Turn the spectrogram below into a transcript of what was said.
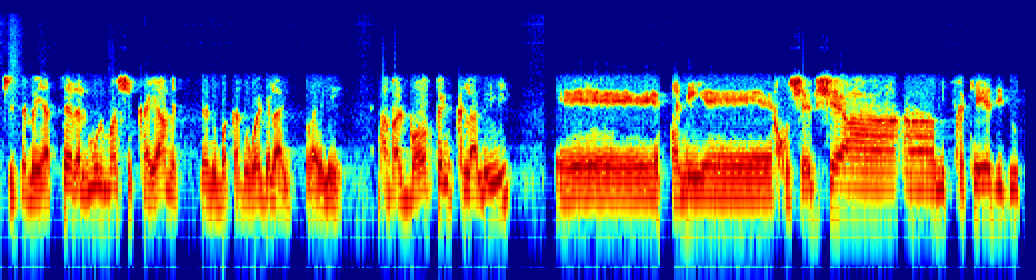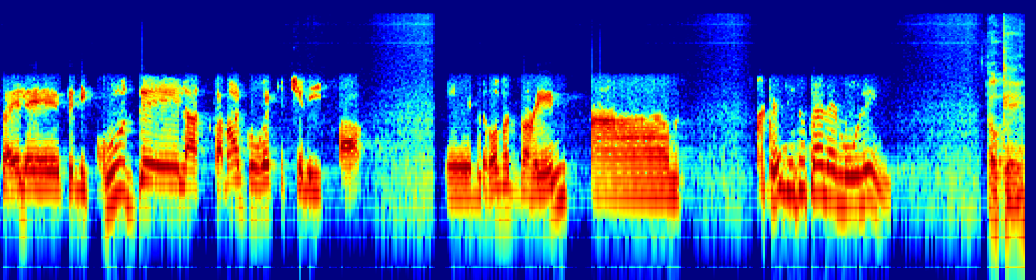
שזה מייצר אל מול מה שקיים אצלנו בכדורגל הישראלי, אבל באופן כללי, אני אה, חושב שהמשחקי ידידות האלה, בניגוד אה, להסכמה הגורפת שלי איתך, ברוב הדברים, המשחקי ידידות האלה הם מעולים. אוקיי.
